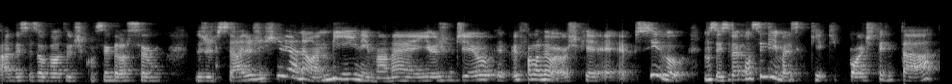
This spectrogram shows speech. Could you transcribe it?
a decisão do auto de concentração do judiciário? A gente diria, não, é mínima, né? E hoje em dia eu, eu falo, não, eu acho que é, é possível, não sei se vai conseguir, mas que, que, pode tentar.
